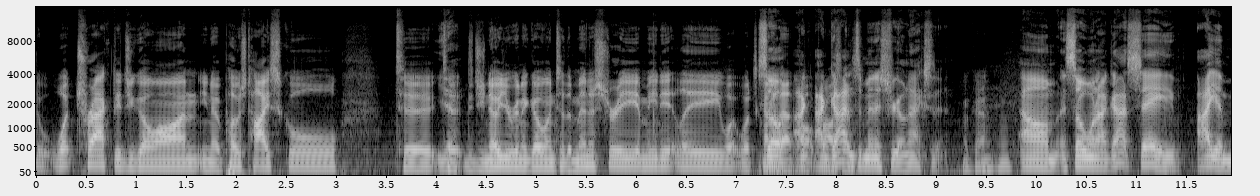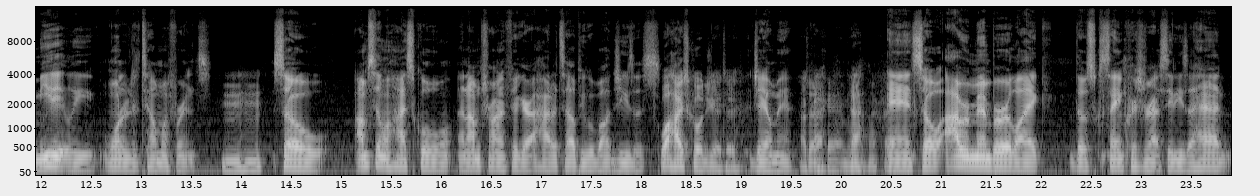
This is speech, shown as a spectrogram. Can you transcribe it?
What track did you go on? You know, post high school. To, to did you know you were going to go into the ministry immediately? What, what's kind So of that I, thought I got into ministry on accident. okay. Um, and so when I got saved, I immediately wanted to tell my friends. Mm-hmm. So I'm still in high school and I'm trying to figure out how to tell people about Jesus. What high school did you go to? J. L. Mann. Okay. Okay, Yeah. Okay. And so I remember like those same Christian rap CDs I had.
